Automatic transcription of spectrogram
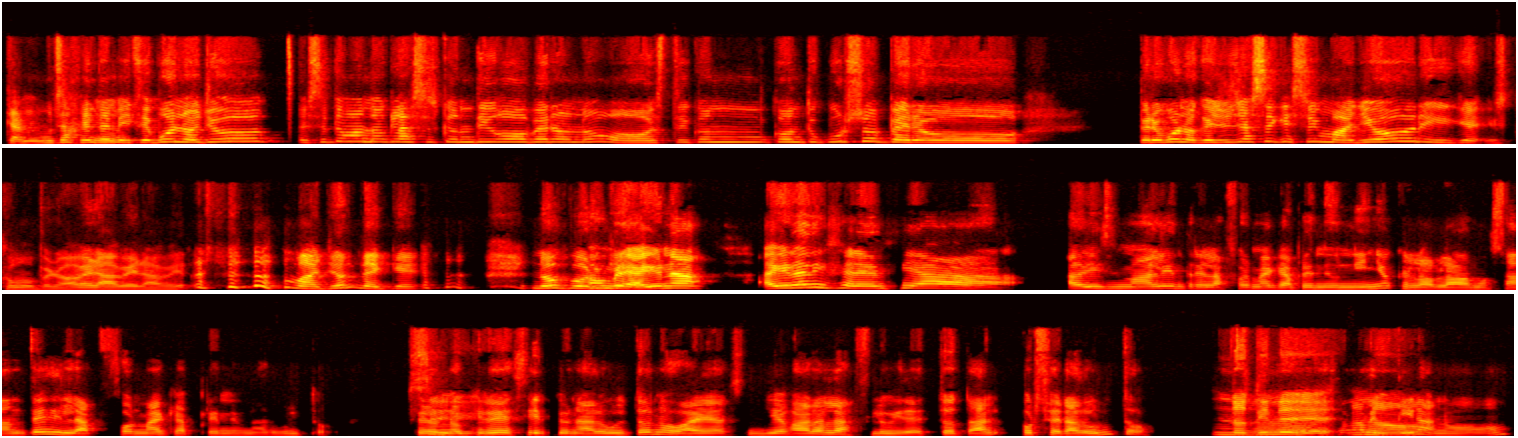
Que a mí mucha gente me dice, bueno, yo estoy tomando clases contigo, Vero, ¿no? O estoy con, con tu curso, pero, pero bueno, que yo ya sé que soy mayor y que es como, pero a ver, a ver, a ver, ¿mayor de qué? No, Hombre, porque... hay una, Hay una diferencia abismal entre la forma que aprende un niño, que lo hablábamos antes, y la forma que aprende un adulto. Pero no Sí. quiere decir que un adulto no vaya a llegar a la fluidez total por ser adulto. No tiene, es una no, mentira, no. no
